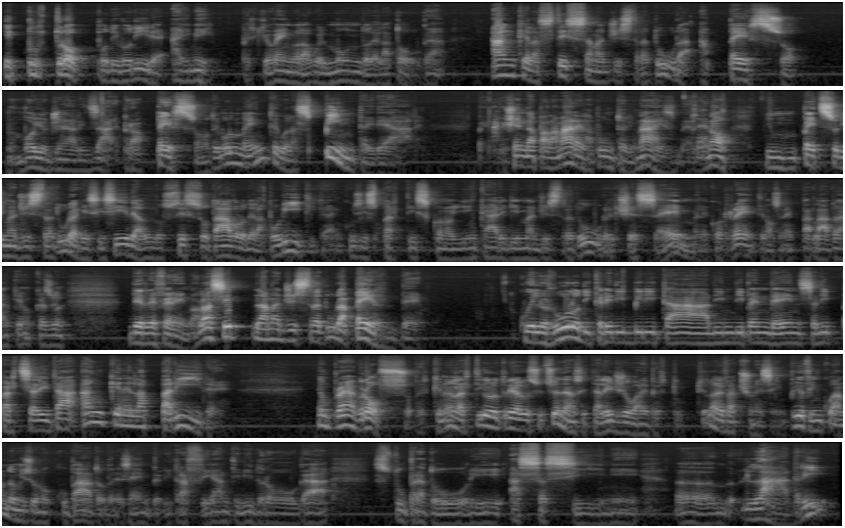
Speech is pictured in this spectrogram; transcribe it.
E purtroppo devo dire, ahimè, perché io vengo da quel mondo della toga, anche la stessa magistratura ha perso, non voglio generalizzare, però ha perso notevolmente quella spinta ideale. Beh, la vicenda Palamare è la punta di un iceberg, certo. no? Di un pezzo di magistratura che si siede allo stesso tavolo della politica, in cui si spartiscono gli incarichi in magistratura, il CSM, le correnti, no? se ne è parlato anche in occasione del referendum. Allora se la magistratura perde quel ruolo di credibilità, di indipendenza, di parzialità, anche nell'apparire. È un problema grosso, perché noi nell'articolo 3 della Costituzione abbiamo scritto la legge uguale per tutti. Allora le faccio un esempio. Io fin quando mi sono occupato, per esempio, di trafficanti di droga, stupratori, assassini, eh, ladri,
